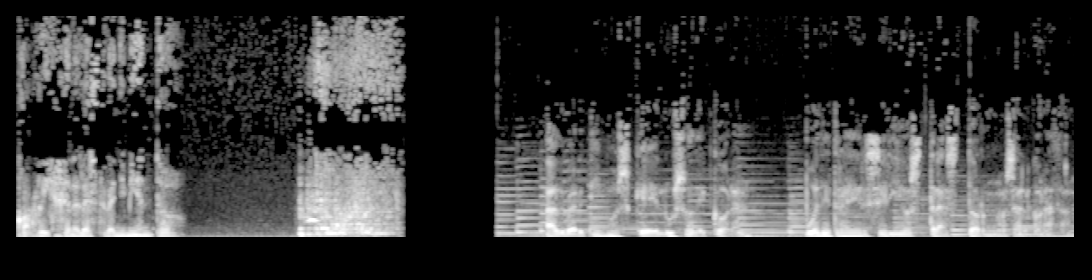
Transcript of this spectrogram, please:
corrigen el estreñimiento. Advertimos que el uso de Cora puede traer serios trastornos al corazón.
